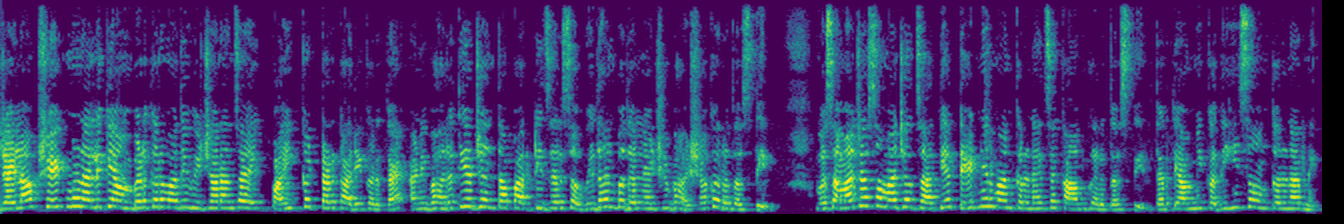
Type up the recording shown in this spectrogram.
जयलाभ शेख म्हणाले की आंबेडकरवादी विचारांचा एक पाईक कट्टर कार्यकर्ता आहे आणि भारतीय जनता पार्टी जर संविधान बदलण्याची भाषा करत असतील व समाजा समाजात जातीय तेढ निर्माण करण्याचे काम करत असतील तर ते आम्ही कधीही सहन करणार नाही.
